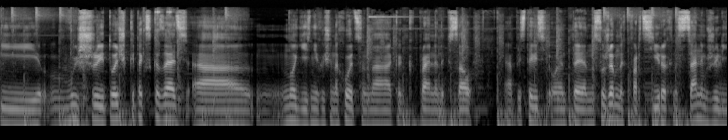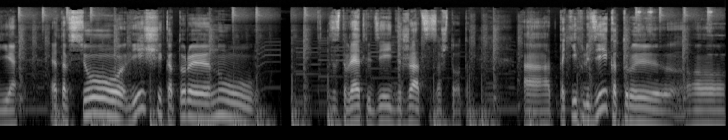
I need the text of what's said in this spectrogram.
и высшей точкой, так сказать. А многие из них еще находятся на, как правильно написал а, представитель ОНТ, на служебных квартирах, на социальном жилье. Это все вещи, которые, ну, заставляют людей держаться за что-то. А таких людей, которые э,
